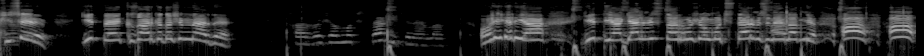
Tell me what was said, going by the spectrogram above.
Pis herif. Git be kız arkadaşım nerede? Sarhoş olmak ister misin evlat? Hayır ya. Git ya. Gelmiş sarhoş olmak ister misin evlat diyor. Aa, aa.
